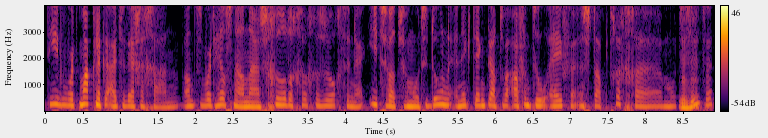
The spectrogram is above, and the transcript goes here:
die wordt makkelijk uit de weg gegaan. Want er wordt heel snel naar een schuldige gezocht en naar iets wat we moeten doen. En ik denk dat we af en toe even een stap terug eh, moeten Mhm. zetten.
